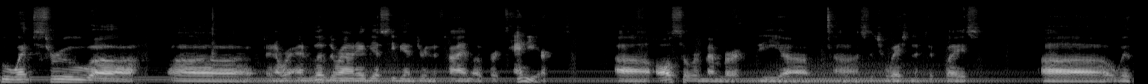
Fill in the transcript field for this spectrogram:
who went through uh, and, and, lived around ABS-CBN during the time of her tenure. Uh, also remember the uh, uh situation that took place uh, with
